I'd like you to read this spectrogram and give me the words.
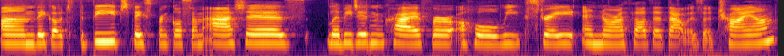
Um, they go to the beach, they sprinkle some ashes. Libby didn't cry for a whole week straight, and Nora thought that that was a triumph.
